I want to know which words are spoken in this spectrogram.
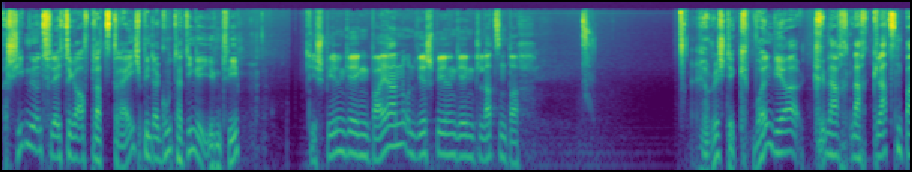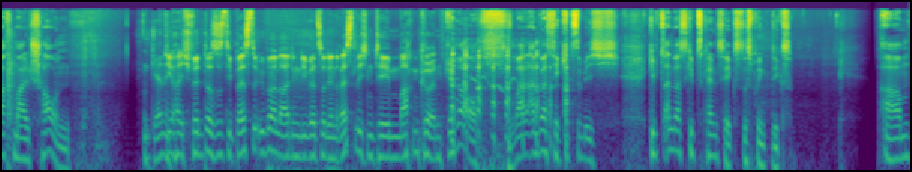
Krass. schieben wir uns vielleicht sogar auf Platz 3. Ich bin da guter Dinge irgendwie. Die spielen gegen Bayern und wir spielen gegen Glatzenbach. richtig. Wollen wir nach, nach Glatzenbach mal schauen? Gerne. Ja, ich finde, das ist die beste Überleitung, die wir zu den restlichen Themen machen können. Genau. Weil anders gibt es nämlich, gibt's anders gibt es keinen Sex, das bringt nichts. Ähm,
